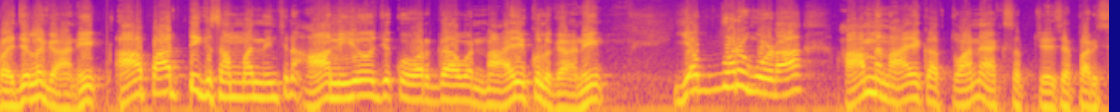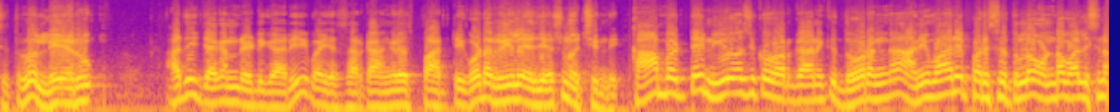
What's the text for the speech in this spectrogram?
ప్రజలు కానీ ఆ పార్టీకి సంబంధించిన ఆ నియోజకవర్గ నాయకులు కానీ ఎవ్వరు కూడా ఆమె నాయకత్వాన్ని యాక్సెప్ట్ చేసే పరిస్థితిలో లేరు. అది జగన్ రెడ్డి గారి వైఎస్ఆర్ కాంగ్రెస్ పార్టీ కూడా రియలైజేషన్ వచ్చింది. కాబట్టే నియోజకవర్గానికి దూరంగా అనివార్య పరిస్థితుల్లో ఉండవలసిన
